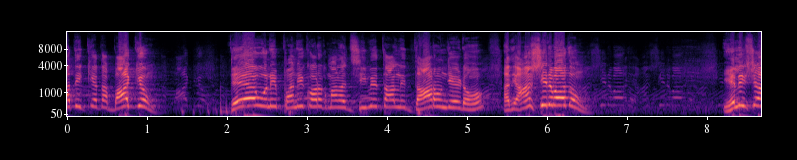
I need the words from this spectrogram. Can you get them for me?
ఆధిక్యత భాగ్యం దేవుని పని కొరకు మన జీవితాల్ని దారం చేయడం అది ఆశీర్వాదం. ఎలిషా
